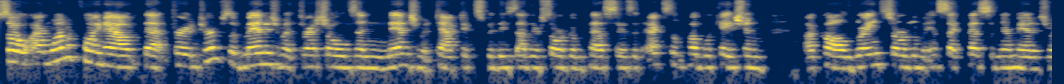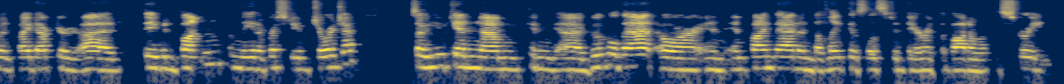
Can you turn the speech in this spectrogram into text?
So I want to point out that for in terms of management thresholds and management tactics for these other sorghum pests, there's an excellent publication uh, called Grain Sorghum Insect Pests and Their Management by Dr. Uh, David Buntin from the University of Georgia. So you can um, can uh, Google that or and, and find that and the link is listed there at the bottom of the screen.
